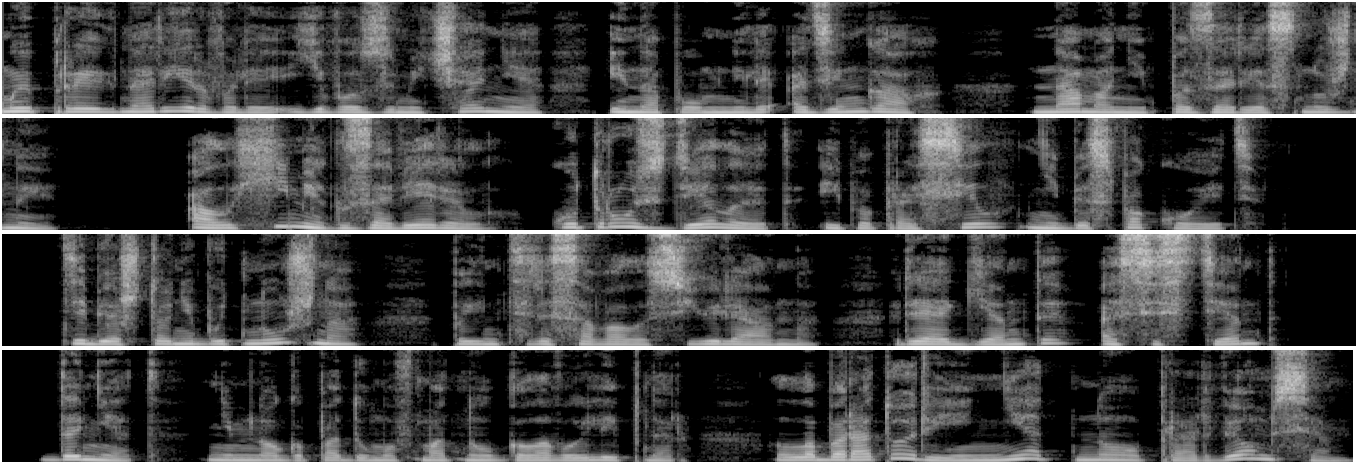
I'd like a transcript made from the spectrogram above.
Мы проигнорировали его замечания и напомнили о деньгах. Нам они позарез нужны. Алхимик заверил, к утру сделает и попросил не беспокоить. «Тебе что-нибудь нужно?» — поинтересовалась Юлианна. «Реагенты? Ассистент?» «Да нет», — немного подумав, мотнул головой Липнер. «Лаборатории нет, но прорвемся».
